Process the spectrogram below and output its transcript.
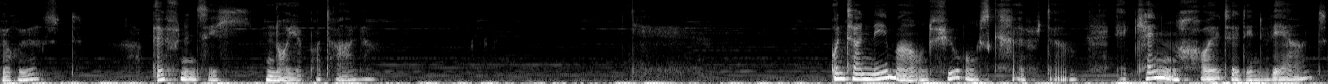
berührst, öffnen sich neue Portale. Unternehmer und Führungskräfte erkennen heute den Wert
